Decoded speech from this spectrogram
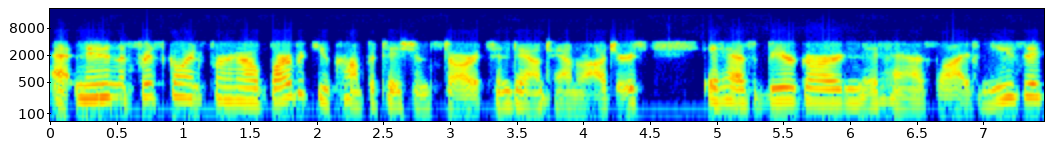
At noon, the Frisco Inferno barbecue competition starts in downtown Rogers. It has a beer garden, it has live music,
